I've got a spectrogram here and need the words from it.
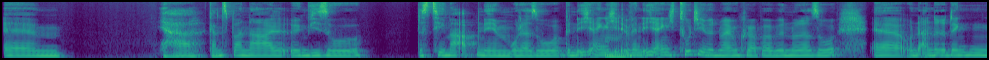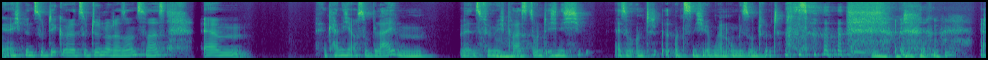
ähm, ja, ganz banal irgendwie so das Thema abnehmen oder so. Bin ich eigentlich, mhm. wenn ich eigentlich Tutti mit meinem Körper bin oder so, äh, und andere denken, ich bin zu dick oder zu dünn oder sonst was, ähm, kann ich auch so bleiben, wenn es für mich mhm. passt und ich nicht, also und uns nicht irgendwann ungesund wird. ja.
